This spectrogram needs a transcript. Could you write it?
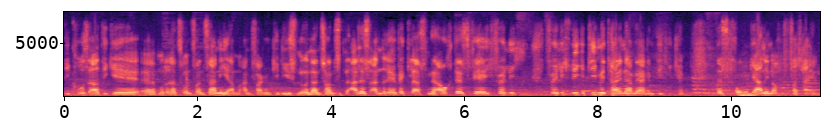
die großartige äh, Moderation von Sunny am Anfang genießen und ansonsten alles andere weglassen. Auch das wäre ich völlig, völlig legitime Teilnahme an einem Digicamp. Das gerne noch verteilen.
